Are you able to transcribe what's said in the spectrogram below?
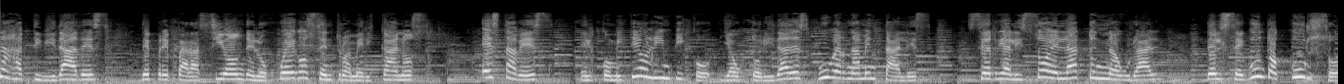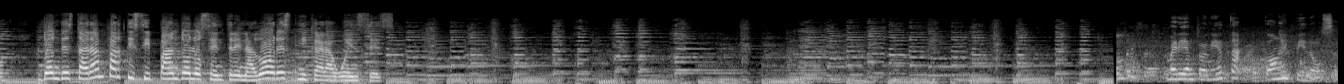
las actividades de preparación de los Juegos Centroamericanos. Esta vez, el Comité Olímpico y autoridades gubernamentales se realizó el acto inaugural del segundo curso donde estarán participando los entrenadores nicaragüenses. María Antonieta Ocon Espinosa.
